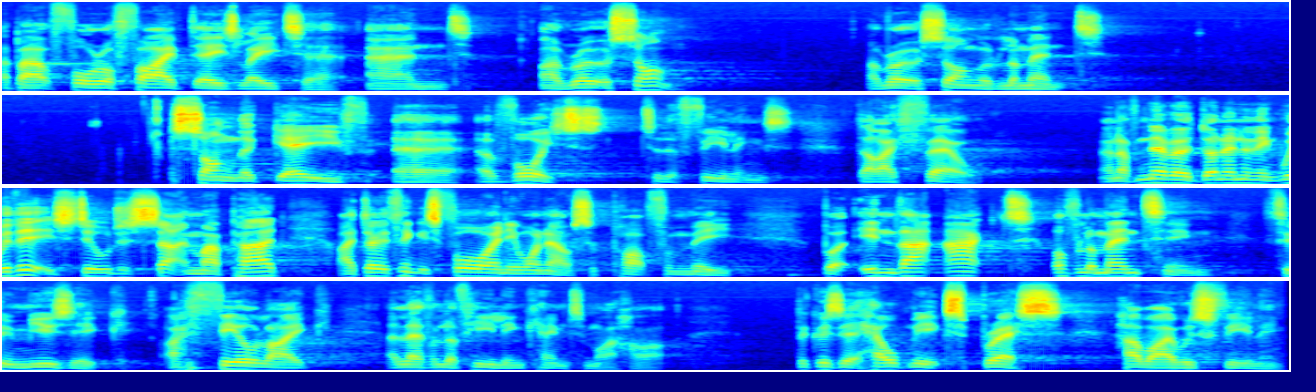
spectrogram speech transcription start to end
about four or five days later, and I wrote a song. I wrote a song of lament. A song that gave uh, a voice to the feelings that I felt. And I've never done anything with it. It's still just sat in my pad. I don't think it's for anyone else apart from me. But in that act of lamenting, through music, I feel like a level of healing came to my heart because it helped me express how I was feeling.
